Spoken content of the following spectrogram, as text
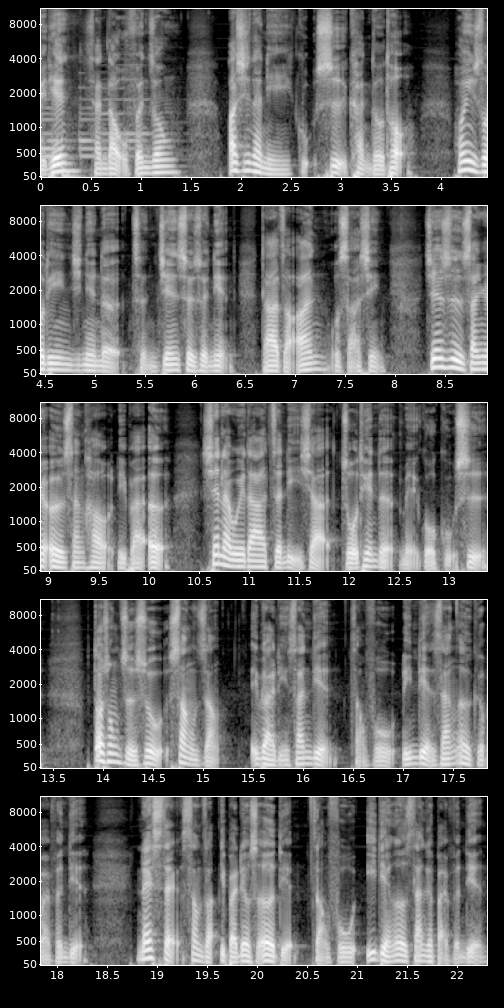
每天三到五分钟，阿信带你股市看透透。欢迎收听今天的晨间碎碎念。大家早安，我是阿信。今天是三月二十三号，礼拜二。先来为大家整理一下昨天的美国股市。道琼指数上涨一百零三点，涨幅零点三二个百分点。纳斯达克上涨一百六十二点，涨幅一点二三个百分点。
